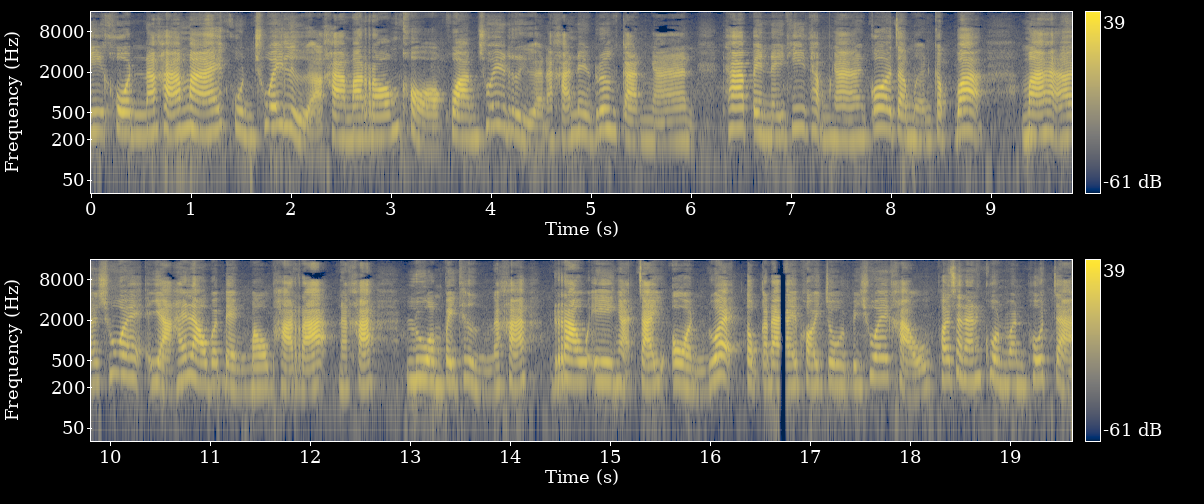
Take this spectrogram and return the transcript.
มีคนนะคะมาให้คุณช่วยเหลือค่ะมาร้องขอความช่วยเหลือนะคะ ในเรื่องการงาน ถ้าเป็นในที่ทำงานก็จะเหมือนกับว่ามาช่วยอยากให้เราไปแบ่งเบาภาระนะคะ รวมไปถึงนะคะ เราเองอะใจอ่อนด้วยตกกระไดพลอยโจรไปช่วยเขา เพราะฉะนั้นคนวันพุธจ๋า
